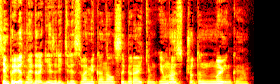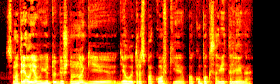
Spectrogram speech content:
Всем привет, мои дорогие зрители, с вами канал Собирайкин, и у нас что-то новенькое. Смотрел я в ютубе, что многие делают распаковки покупок с Авито Лего.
